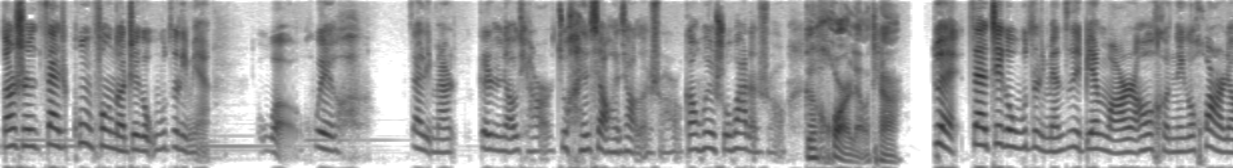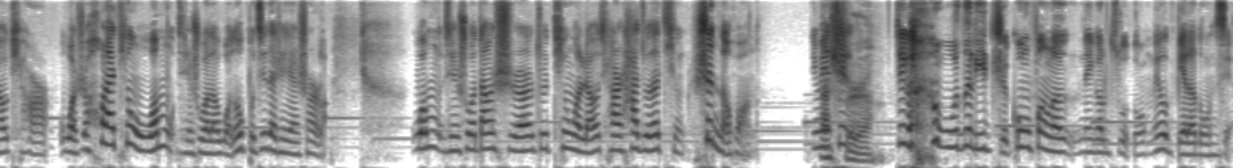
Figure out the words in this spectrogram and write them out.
当时在供奉的这个屋子里面，我会在里面跟人聊天儿，就很小很小的时候，刚会说话的时候，跟画儿聊天儿对，在这个屋子里面自己边玩儿，然后和那个画儿聊天儿。我是后来听我母亲说的，我都不记得这件事儿了。我母亲说，当时就听我聊天儿，她觉得挺瘆得慌的，因为这这个 屋子里只供奉了那个祖宗，没有别的东西。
